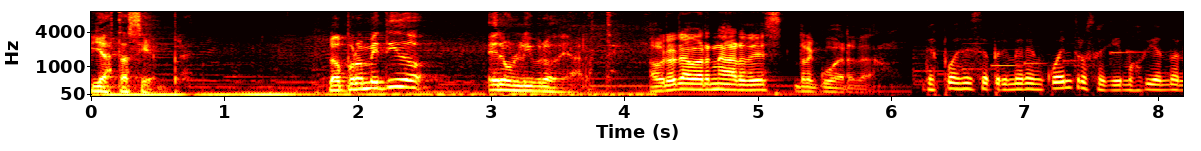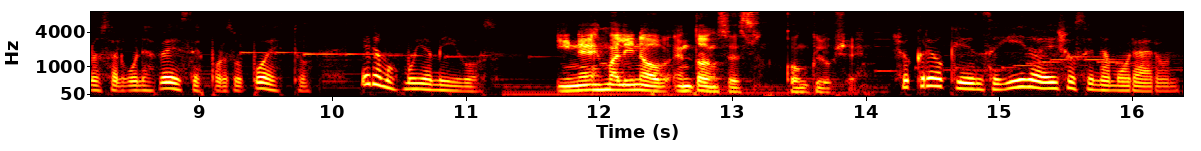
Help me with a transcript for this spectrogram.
Y hasta siempre. Lo prometido era un libro de arte. Aurora Bernardes recuerda. Después de ese primer encuentro seguimos viéndonos algunas veces, por supuesto. Éramos muy amigos. Inés Malinov, entonces, concluye. Yo creo que enseguida ellos se enamoraron.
